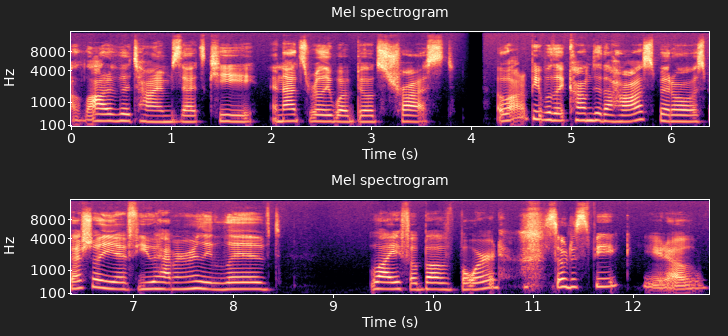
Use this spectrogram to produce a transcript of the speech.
a lot of the times that's key and that's really what builds trust. A lot of people that come to the hospital, especially if you haven't really lived life above board, so to speak. You know,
